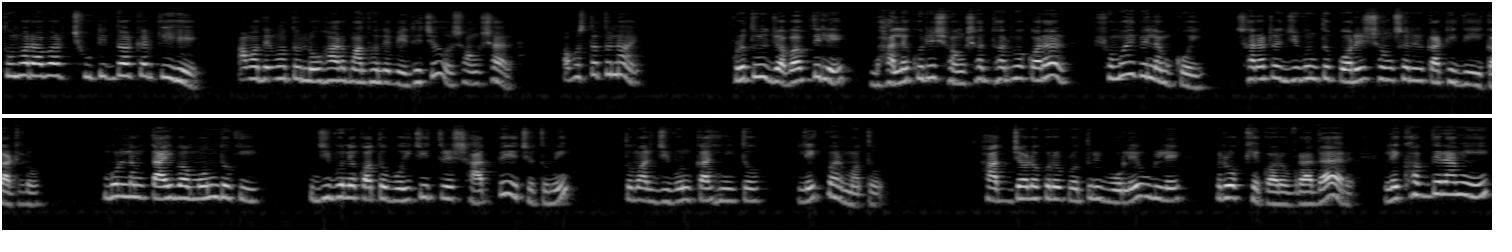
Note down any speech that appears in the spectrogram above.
তোমার আবার ছুটির দরকার কি হে? আমাদের মতো লোহার মাধনে বেঁধেছ সংসার অবস্থা তো নয়। প্রতুল জবাব দিলে, ভালো করে সংসার ধর্ম করার সময় পেলাম কই? সারাটা জীবন তো পরের সংসারের কাঠি দিয়েই কাটলো। বললাম, তাই বা মন্দ কি? জীবনে কত বৈচিত্র্যের স্বাদ পেয়েছ তুমি? তোমার জীবন কাহিনী তো লেখবার মতো। হাত জড়ো করে প্রতুল বলে উঠলে, রক্ষে করো ব্রাদার, লেখকদের আমি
